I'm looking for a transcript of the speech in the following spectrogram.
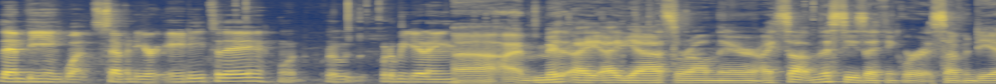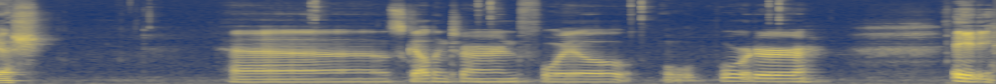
them being what 70 or 80 today? What, what, are, we, what are we getting? Uh, I, I, I yeah it's around there. I saw misty's i think we're at 70ish uh scalding tarn foil old border 80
